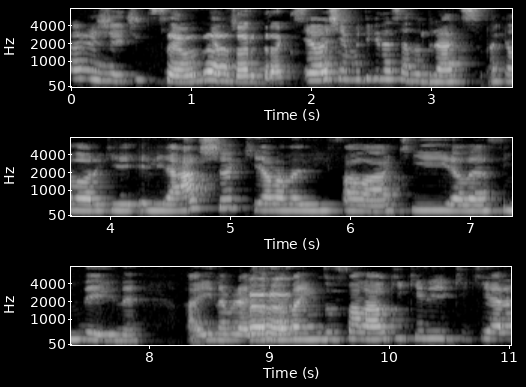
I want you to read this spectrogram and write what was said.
Ai, gente do céu, eu adoro o Drax. Eu achei muito engraçado o Drax, aquela hora que ele acha que ela vai vir falar que ela é afim dele, né? Aí, na verdade, ela Aham. tava indo falar o que que ele que, que era.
